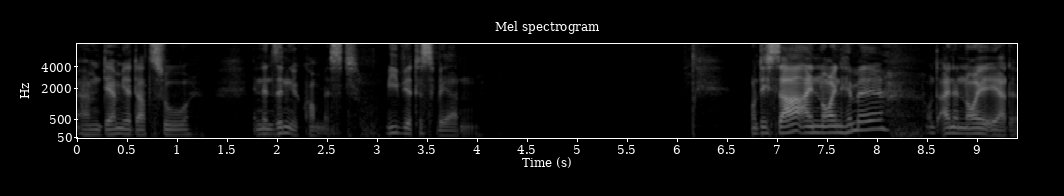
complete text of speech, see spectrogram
ähm, der mir dazu in den Sinn gekommen ist. Wie wird es werden? Und ich sah einen neuen Himmel und eine neue Erde.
